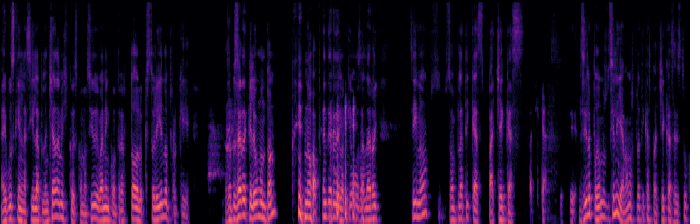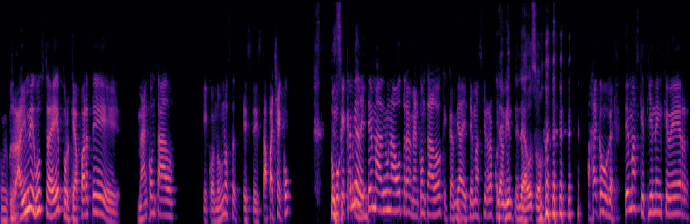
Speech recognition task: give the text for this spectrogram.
Ahí busquen la planchada México desconocido y van a encontrar todo lo que estoy leyendo porque, pues, a pesar de que leo un montón, no va a aprender de lo que vamos a hablar hoy. Sí, ¿no? Son pláticas pachecas. Pachecas. Eh, sí le podemos, sí le llamamos pláticas pachecas a esto. Pues a mí me gusta, ¿eh? Porque aparte me han contado que cuando uno está, este, está pacheco, como que cambia de tema de una a otra, me han contado que cambia de tema así rápidamente. Le oso. Ajá, como que temas que tienen que ver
